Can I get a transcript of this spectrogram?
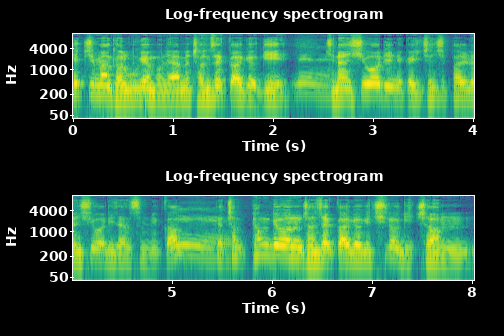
했지만 결국에 뭐냐면 전세 가격이 네네. 지난 10월이니까 2018년 10월이지 않습니까? 예, 예. 그 참- 평균 전세 가격이 7억 2천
